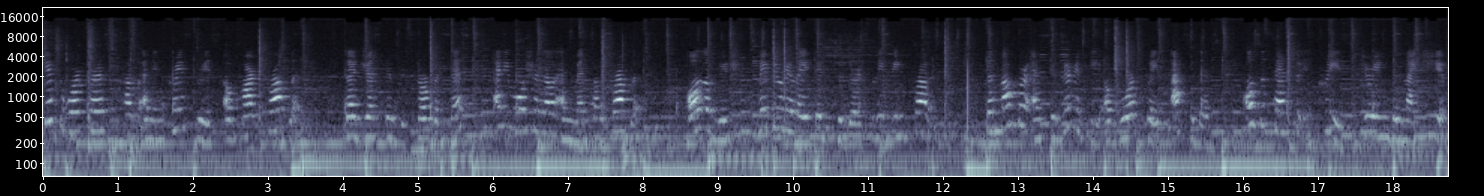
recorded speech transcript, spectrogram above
Shift workers have an increased risk of heart problems, digestive disturbances, and emotional and mental problems, all of which may be related to their sleeping problems. The number and severity of workplace accidents also tends to increase during the night shift.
